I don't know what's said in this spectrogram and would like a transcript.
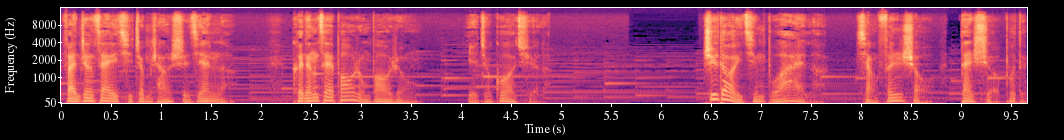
反正在一起这么长时间了，可能再包容包容，也就过去了。知道已经不爱了，想分手，但舍不得。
